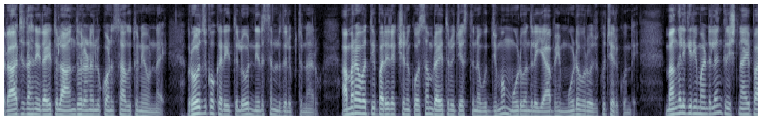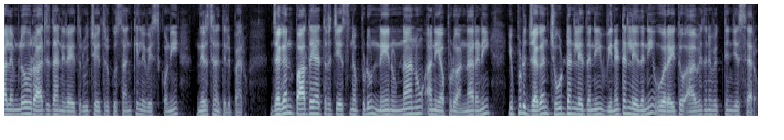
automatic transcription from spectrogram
రాజధాని రైతుల ఆందోళనలు కొనసాగుతూనే ఉన్నాయి. రోజుకొక రీతిలో నిరసనలు తెలుపుతున్నారు. అమరావతి పరిరక్షణ కోసం రైతులు చేస్తున్న ఉద్యమం మూడు వందల యాభై మూడవ రోజుకు చేరుకుంది. మంగళగిరి మండలం కృష్ణాయిపాలెంలో రాజధాని రైతులు చేతులకు సంఖ్యలు వేసుకొని నిరసన తెలిపారు. జగన్ పాదయాత్ర చేసినప్పుడు నేనున్నాను అని అప్పుడు అన్నారని ఇప్పుడు జగన్ చూడడం లేదని వినటం లేదని ఓ రైతు ఆవేదన వ్యక్తం చేశారు.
